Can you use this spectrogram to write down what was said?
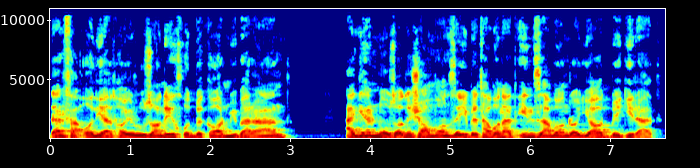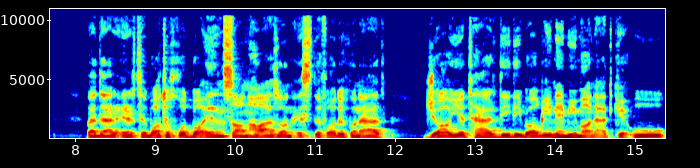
در فعالیت‌های روزانه خود به کار می‌برند اگر نوزاد شامپانزه‌ای بتواند این زبان را یاد بگیرد و در ارتباط خود با انسانها از آن استفاده کند جای تردیدی باقی نمیماند که او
